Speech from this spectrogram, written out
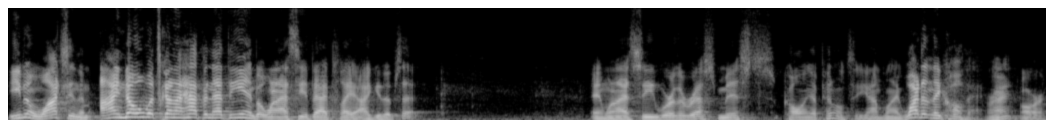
Even watching them, I know what's going to happen at the end, but when I see a bad play, I get upset. And when I see where the rest missed calling a penalty, I'm like, why didn't they call that, right? Or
